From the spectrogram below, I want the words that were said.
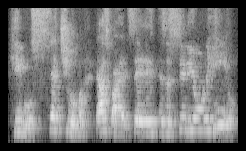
He will set you apart. That's why it says it's a city on a hill.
